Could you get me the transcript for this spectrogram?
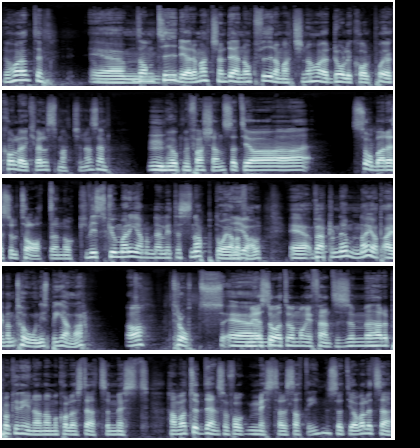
Det har jag inte. Ehm, De tidigare matcherna, den och fyra matcherna har jag dålig koll på. Jag kollar ju kvällsmatcherna sen mm. ihop med farsan. Så att jag såg bara resultaten och... Vi skummar igenom den lite snabbt då i alla Ja. fall. Eh, värt att nämna är att Ivan Tony spelar. Ja, Trots... Eh, men jag såg att det var många i fantasy som hade plockat in honom och kollat statsen mest. Han var typ den som folk mest hade satt in, så att jag var lite så här.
